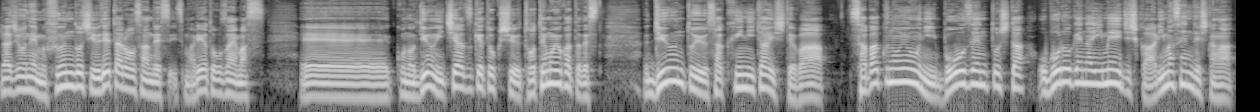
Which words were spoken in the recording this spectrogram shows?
ラジオネームふんどしゆで太郎さんです。いつもありがとうございます。えーこのデューン一夜漬け特集とても良かったです。デューンという作品に対しては砂漠のように呆然としたおぼろげなイメージしかありませんでしたが、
